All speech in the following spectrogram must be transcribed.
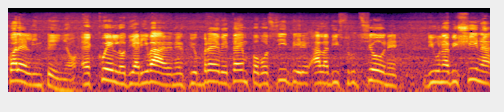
Qual è l'impegno? È quello di arrivare nel più breve tempo possibile alla distruzione di una piscina,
